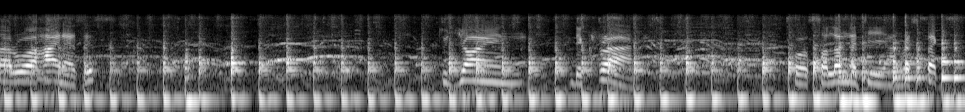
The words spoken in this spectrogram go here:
Highnesses to join the crowd for solemnity and respect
